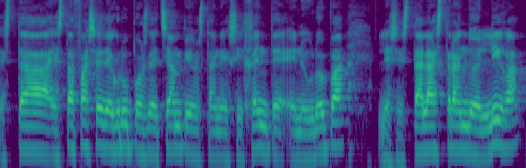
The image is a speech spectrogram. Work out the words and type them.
esta, esta fase de grupos de Champions tan exigente en Europa les está lastrando en liga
